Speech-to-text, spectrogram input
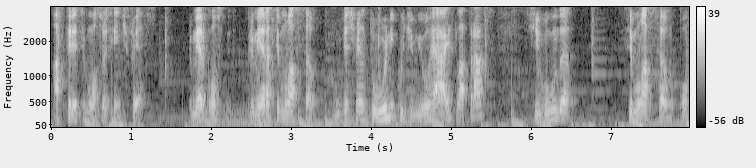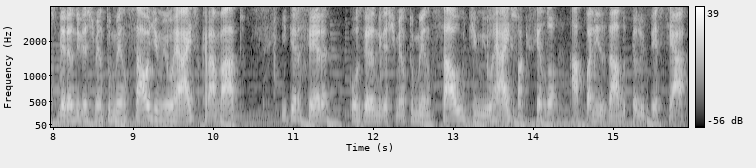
as três simulações que a gente fez. Primeiro, primeira simulação, um investimento único de mil reais lá atrás. Segunda simulação, considerando investimento mensal de mil reais cravado e terceira, considerando investimento mensal de mil reais, só que sendo atualizado pelo IPCA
